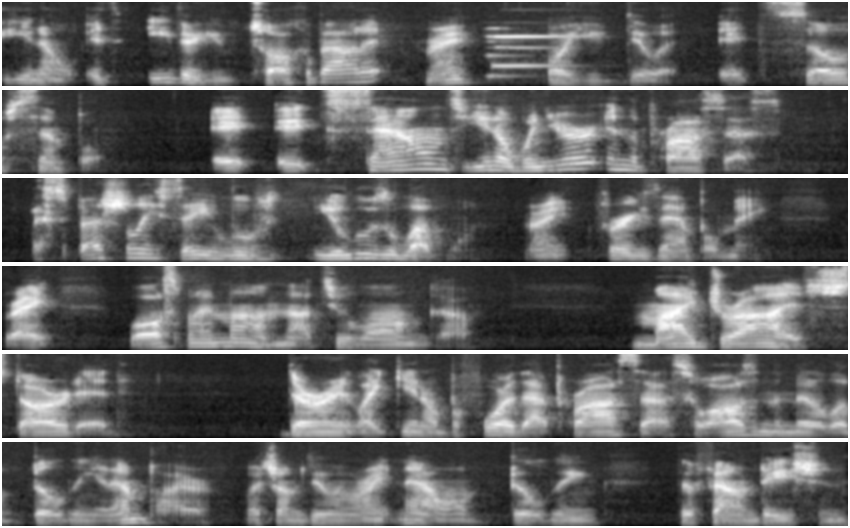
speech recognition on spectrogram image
you know, it's either you talk about it, right? Or you do it. It's so simple. It it sounds, you know, when you're in the process, especially say you lose you lose a loved one, right? For example, me, right? Lost my mom not too long ago. My drive started during like, you know, before that process. So I was in the middle of building an empire, which I'm doing right now. I'm building the foundation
